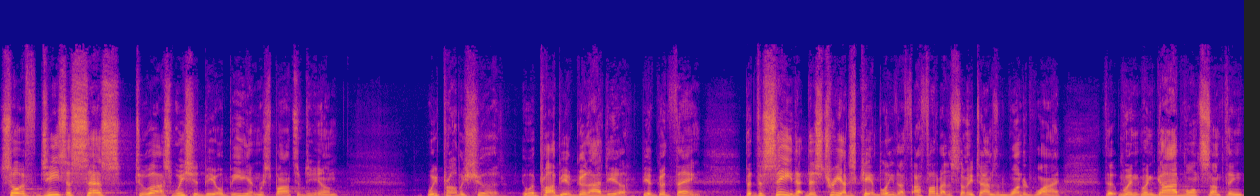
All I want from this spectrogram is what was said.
So if Jesus says to us we should be obedient and responsive to him, we probably should it would probably be a good idea, be a good thing. But the seed, that, this tree, I just can't believe it. I, I thought about this so many times and wondered why. That when, when God wants something,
